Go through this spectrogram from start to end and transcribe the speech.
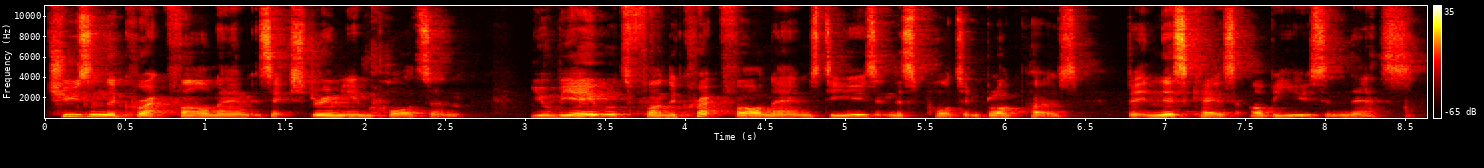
Choosing the correct file name is extremely important. You'll be able to find the correct file names to use in the supporting blog post, but in this case I'll be using this.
